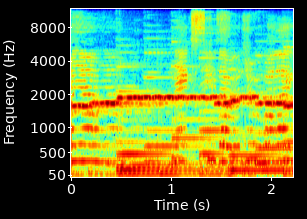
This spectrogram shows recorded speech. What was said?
semuanya. Next kita berjumpa lagi.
